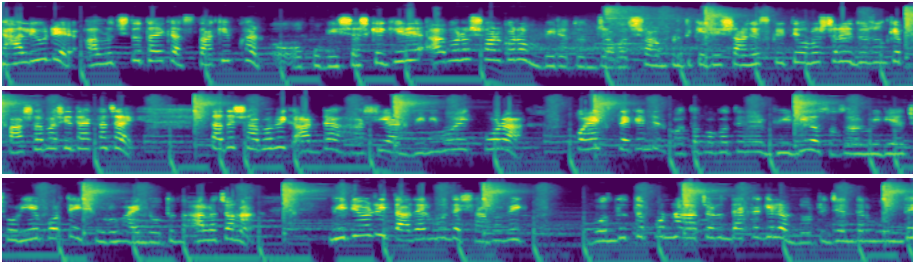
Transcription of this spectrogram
ঢালিউডের আলোচিত তারকা সাকিব খান ও অপু বিশ্বাসকে ঘিরে আবারও সরগরম বিনোদন জগৎ। সাম্প্রতিক একটি সাংস্কৃতিক অনুষ্ঠানে দুজনকে পাশাপাশি দেখা যায়, তাদের স্বাভাবিক আড্ডা, হাসি আর বিনিময়ে করা কয়েক সেকেন্ডের কথোপকথনের ভিডিও সোশ্যাল মিডিয়ায় ছড়িয়ে পড়তেই শুরু হয় নতুন আলোচনা। ভিডিওটি তাদের মধ্যে স্বাভাবিক বন্ধুত্বপূর্ণ আচরণ দেখা গেলেও নটিজেনদের মধ্যে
